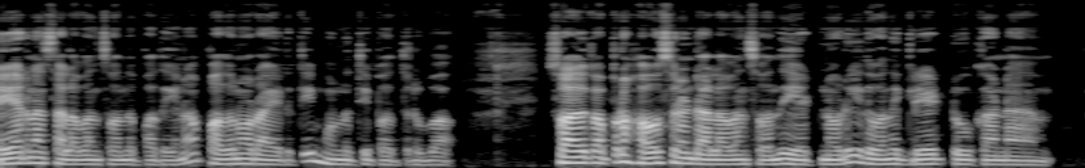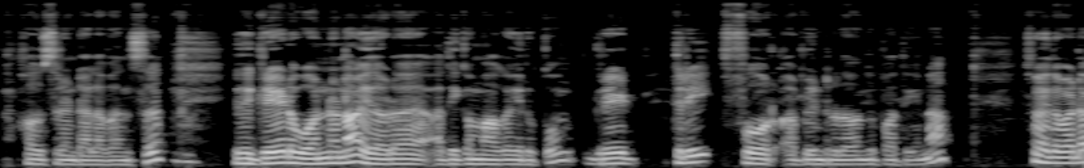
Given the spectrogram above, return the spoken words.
டேர்னஸ் அலவன்ஸ் வந்து பார்த்தீங்கன்னா பதினோராயிரத்தி முந்நூற்றி பத்து ரூபா ஸோ அதுக்கப்புறம் ஹவுஸ் ரெண்ட் அலவன்ஸ் வந்து எட்நூறு. இது வந்து கிரேட் டூக்கான ஹவுஸ் ரெண்ட் அலவன்ஸு இது கிரேடு ஒன்றுனா இதோட அதிகமாக இருக்கும். கிரேட் த்ரீ ஃபோர் அப்படின்றத வந்து பார்த்தீங்கன்னா ஸோ இதை விட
